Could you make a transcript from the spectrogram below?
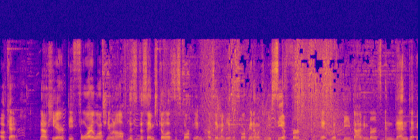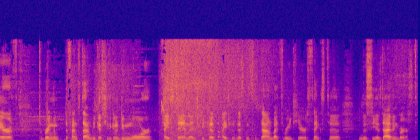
Okay. Now here, before I launch anyone off, this is the same skill as the Scorpion, or same idea as the Scorpion. I went to Lucia first to hit with the Diving Burst, and then to Aerith to bring the defense down, because she's going to do more ice damage, because the ice resistance is down by 3 tiers thanks to Lucia's Diving Burst.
